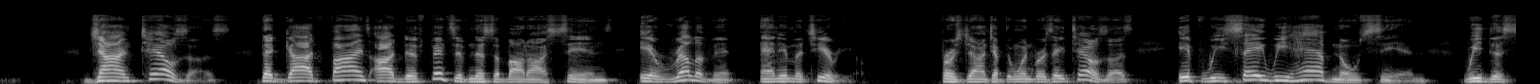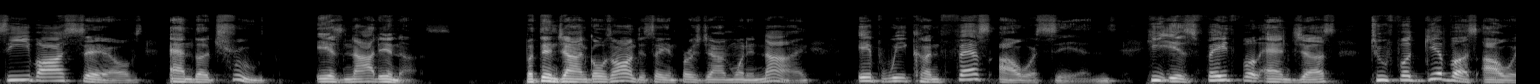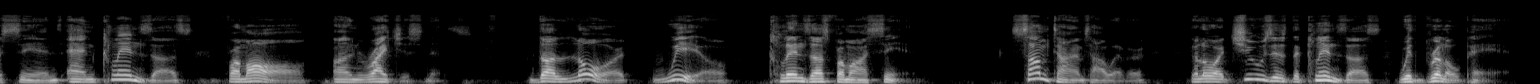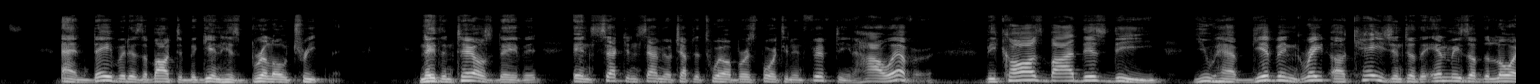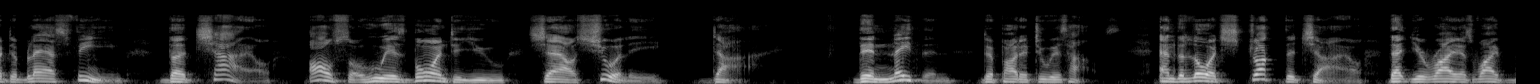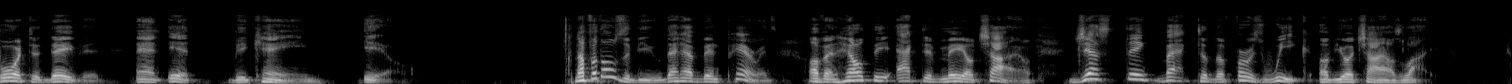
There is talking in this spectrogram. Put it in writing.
John tells us that God finds our defensiveness about our sins irrelevant and immaterial. First John chapter 1 verse 8 tells us, if we say we have no sin, we deceive ourselves and the truth is not in us. But then John goes on to say in 1 John 1 and 9, if we confess our sins, he is faithful and just to forgive us our sins and cleanse us from all unrighteousness. The Lord will cleanse us from our sin. Sometimes, however, the Lord chooses to cleanse us with Brillo pads, and David is about to begin his Brillo treatment. Nathan tells David in 2 Samuel chapter 12 verse 14 and 15, however, because by this deed you have given great occasion to the enemies of the Lord to blaspheme, the child also who is born to you shall surely die. Then Nathan departed to his house, and the Lord struck the child that Uriah's wife bore to David, and it became ill. Now, for those of you that have been parents of a healthy, active male child, just think back to the first week of your child's life.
